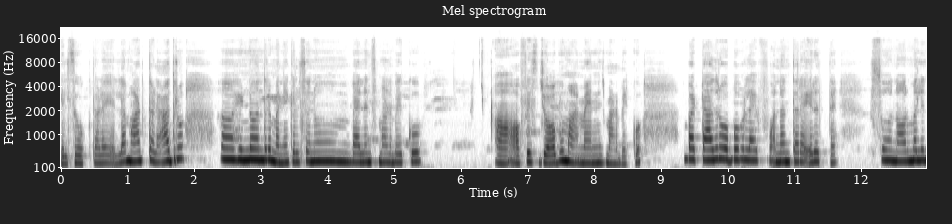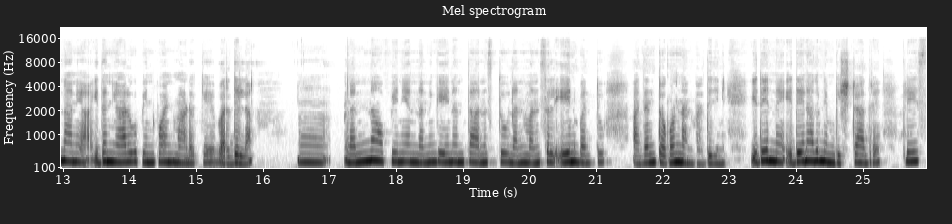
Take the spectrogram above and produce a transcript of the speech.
ಕೆಲಸ ಹೋಗ್ತಾಳೆ, ಎಲ್ಲ ಮಾಡ್ತಾಳೆ. ಆದರೂ ಹೆಣ್ಣು ಅಂದರೆ ಮನೆ ಕೆಲಸನೂ ಬ್ಯಾಲೆನ್ಸ್ ಮಾಡಬೇಕು ಆಫೀಸ್ ಜಾಬು ಮ್ಯಾನೇಜ್ ಮಾಡಬೇಕು. ಬಟ್ ಆದರೂ ಒಬ್ಬೊಬ್ಬ ಲೈಫ್ ಒಂದೊಂದು ಥರ ಇರುತ್ತೆ. ಸೊ ನಾರ್ಮಲಿ ನಾನು ಯಾ ಇದನ್ನು ಯಾರಿಗೂ ಪಿನ್ ಪಾಯಿಂಟ್ ಮಾಡೋಕ್ಕೆ ಬರೋದಿಲ್ಲ. ನನ್ನ ಒಪಿನಿಯನ್ ನನಗೆ ಏನಂತ ಅನ್ನಿಸ್ತು ನನ್ನ ಮನಸ್ಸಲ್ಲಿ ಏನು ಬಂತು ಅದನ್ನು ತೊಗೊಂಡು ನಾನು ಬರೆದಿದ್ದೀನಿ. ಇದೇನು, ಇದೇನಾದರೂ ನಿಮ್ಗೆ ಇಷ್ಟ ಆದರೆ ಪ್ಲೀಸ್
